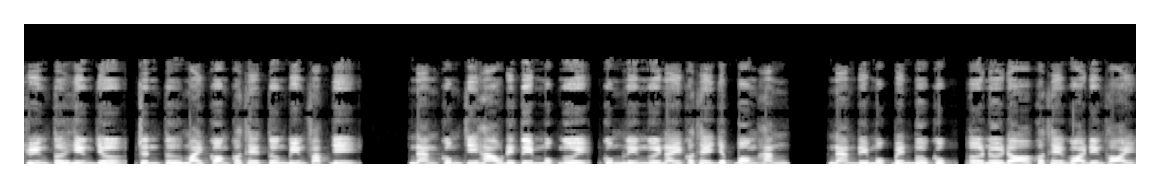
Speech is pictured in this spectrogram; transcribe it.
Chuyện tới hiện giờ, Trình Tứ Mai còn có thể tưởng biện pháp gì? Nàng cũng chỉ hảo đi tìm một người, cũng liền người này có thể giúp bọn hắn. Nàng đi một bên bưu cục, ở nơi đó có thể gọi điện thoại.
